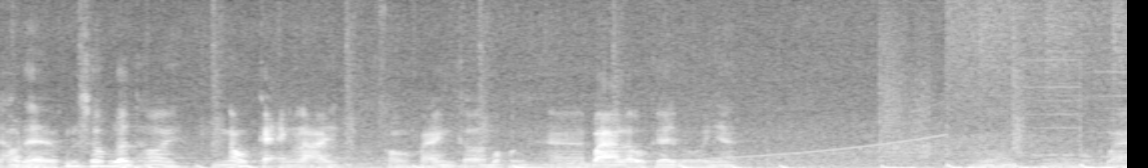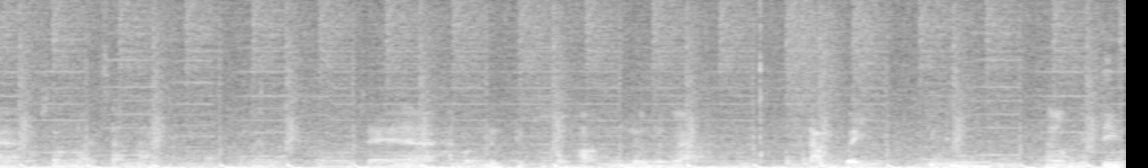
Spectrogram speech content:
đảo đều cái nước sốt lên thôi, nấu cạn lại, còn khoảng cỡ một phần à, ba là ok mọi người nha. Một, ba nấu sốt lại, sạch lại. Sẽ à, thành một nước tiếp hỗn hợp, nước rất là đậm vị chua chua, thơm, vị tiêu.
